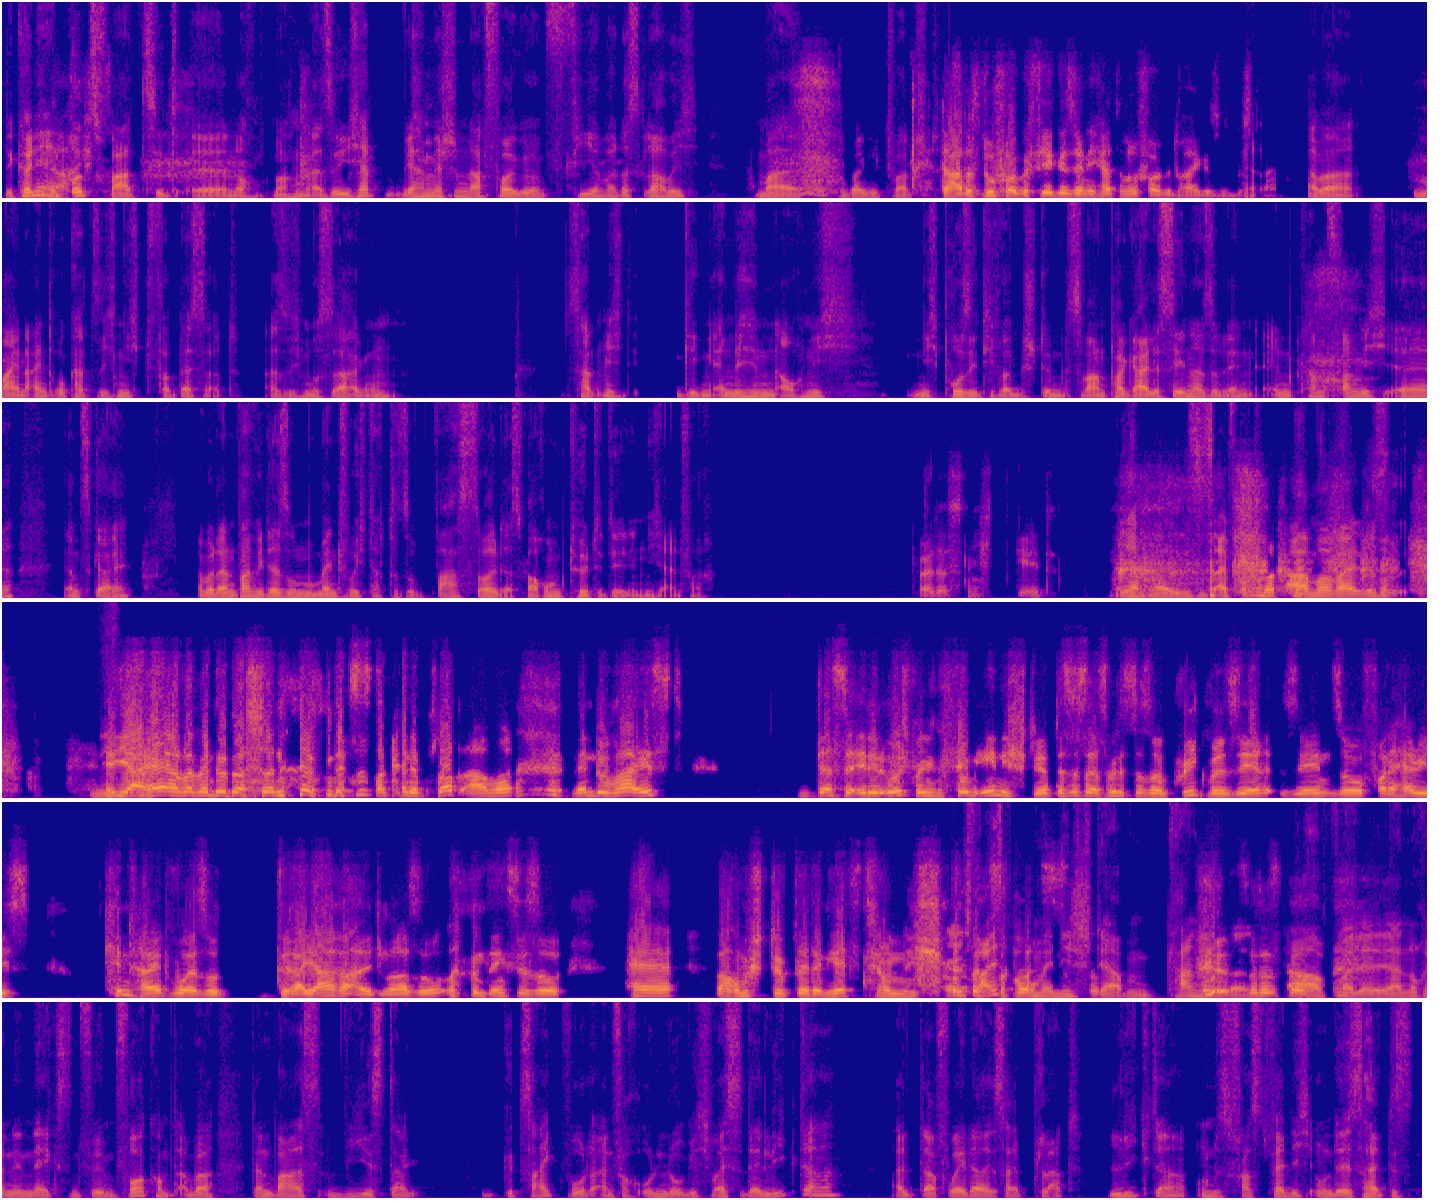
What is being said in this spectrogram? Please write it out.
Wir können ja ein Kurzfazit äh, noch machen. Also ich habe, wir haben ja schon nach Folge 4 war das, glaube ich, mal drüber gequatscht. Da hattest du Folge 4 gesehen, ich hatte nur Folge 3 gesehen bis ja, dahin. Aber mein Eindruck hat sich nicht verbessert. Also ich muss sagen, es hat mich gegen Ende hin auch nicht, nicht positiver gestimmt. Es waren ein paar geile Szenen, also den Endkampf fand ich äh, ganz geil. Aber dann war wieder so ein Moment, wo ich dachte so, was soll das? Warum tötet ihr den nicht einfach? Weil das nicht geht. Ja, weil es ist einfach Plot-Armor, weil das Ja, hä, aber wenn du das schon, das ist doch keine Plot-Armor, wenn du weißt, dass er in den ursprünglichen Film eh nicht stirbt. Das ist, als würdest du so ein Prequel se sehen, so von Harrys Kindheit, wo er so drei Jahre alt war, so, und denkst dir so, hä, warum stirbt er denn jetzt schon nicht? Ja, ich weiß, warum er nicht sterben kann oder so darf, weil er ja noch in den nächsten Filmen vorkommt, aber dann war es, wie es da gezeigt wurde, einfach unlogisch. Weißt du, der liegt da, halt Darth Vader ist halt platt, liegt da und ist fast fertig und er ist halt das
